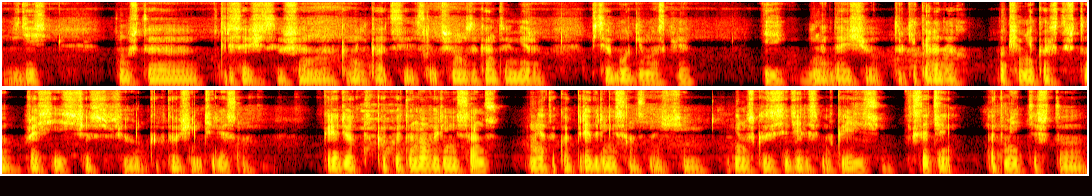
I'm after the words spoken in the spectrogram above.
здесь, потому что потрясающие совершенно коммуникации с лучшими музыкантами мира в Петербурге, Москве и иногда еще в других городах. Вообще, мне кажется, что в России сейчас все как-то очень интересно. Грядет какой-то новый ренессанс у меня такое предренессансное ощущение. Немножко засиделись мы в кризисе. И, кстати, отметьте, что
